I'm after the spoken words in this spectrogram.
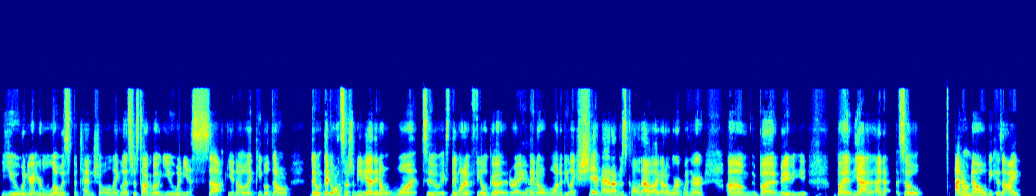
you when you're at your lowest potential. Like, let's just talk about you when you suck, you know? Like people don't they they go on social media they don't want to they want to feel good right yeah. they don't want to be like shit man i'm just called out i gotta work with her um but maybe but yeah I so I don't know because I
